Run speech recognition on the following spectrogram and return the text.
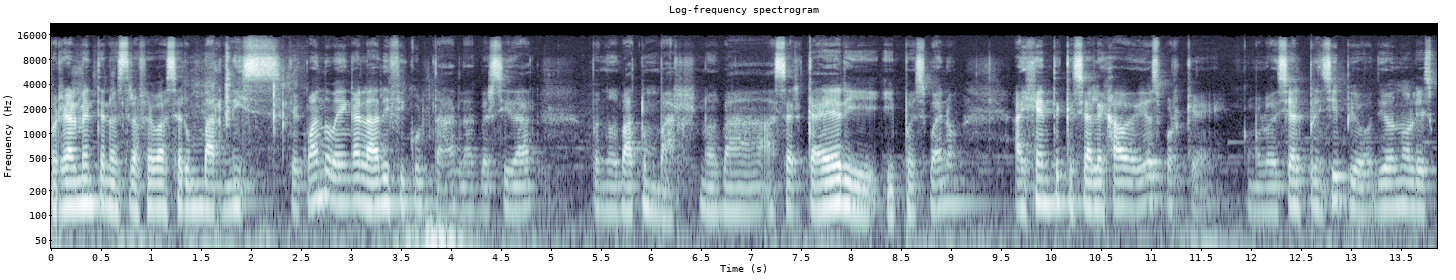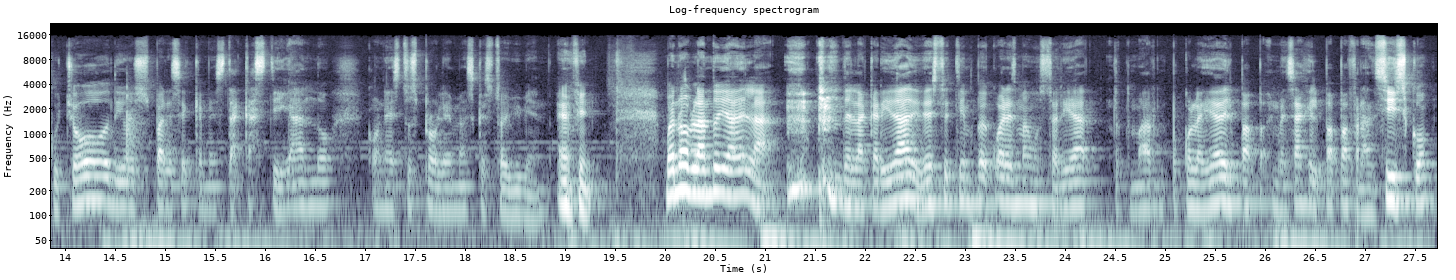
pues realmente nuestra fe va a ser un barniz, que cuando venga la dificultad, la adversidad, pues nos va a tumbar, nos va a hacer caer y, y pues bueno, hay gente que se ha alejado de Dios porque como lo decía al principio, Dios no le escuchó, Dios parece que me está castigando con estos problemas que estoy viviendo. En fin, bueno, hablando ya de la, de la caridad y de este tiempo de cuaresma, me gustaría retomar un poco la idea del Papa, el mensaje del Papa Francisco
